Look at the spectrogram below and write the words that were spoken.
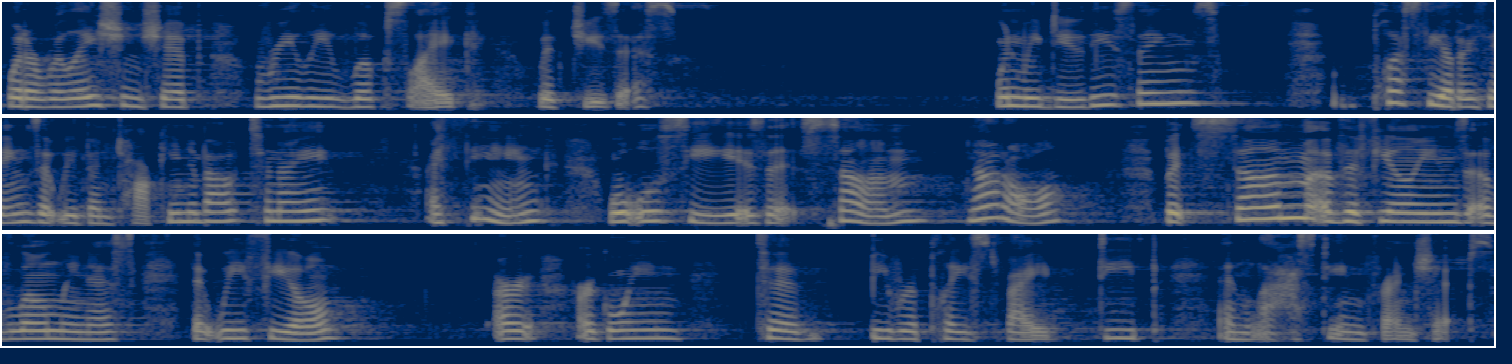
what a relationship really looks like with Jesus. When we do these things, plus the other things that we've been talking about tonight, I think what we'll see is that some, not all, but some of the feelings of loneliness that we feel are, are going to be replaced by deep and lasting friendships.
